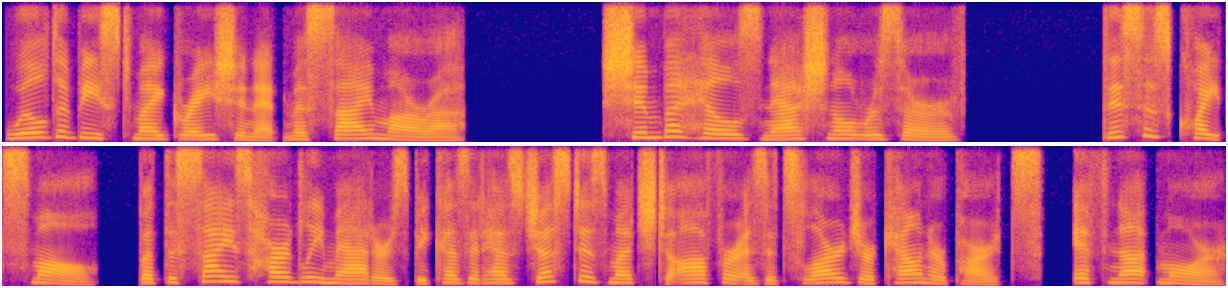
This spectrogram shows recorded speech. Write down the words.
Wildebeest migration at Masai Mara. Shimba Hills National Reserve. This is quite small, but the size hardly matters because it has just as much to offer as its larger counterparts, if not more.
